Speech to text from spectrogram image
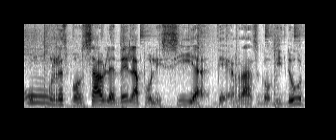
un responsable de la policía de Rasgovidut,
